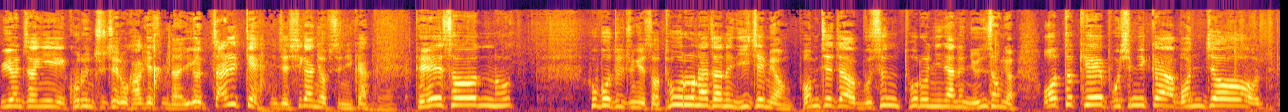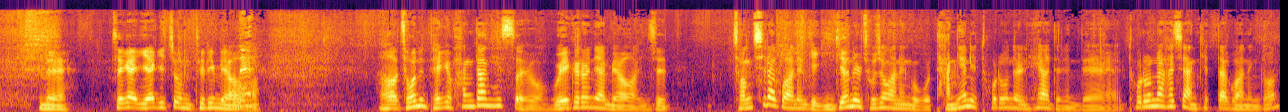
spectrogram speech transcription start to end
위원장이 고른 주제로 가겠습니다. 이거 짧게 이제 시간이 없으니까 네. 대선 후보들 중에서 토론하자는 이재명, 범죄자 무슨 토론이냐는 윤석열. 어떻게 보십니까? 먼저. 네. 제가 이야기 좀 드리면. 네. 어, 저는 되게 황당했어요. 왜 그러냐면, 이제 정치라고 하는 게 이견을 조정하는 거고, 당연히 토론을 해야 되는데, 토론을 하지 않겠다고 하는 건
